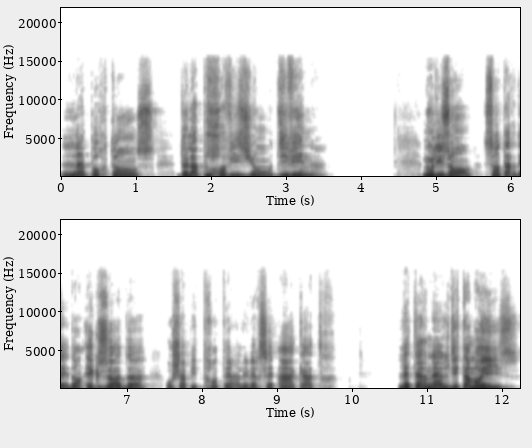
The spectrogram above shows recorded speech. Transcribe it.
l'importance de la provision divine. Nous lisons sans tarder dans Exode au chapitre 31, les versets 1 à 4. L'Éternel dit à Moïse,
